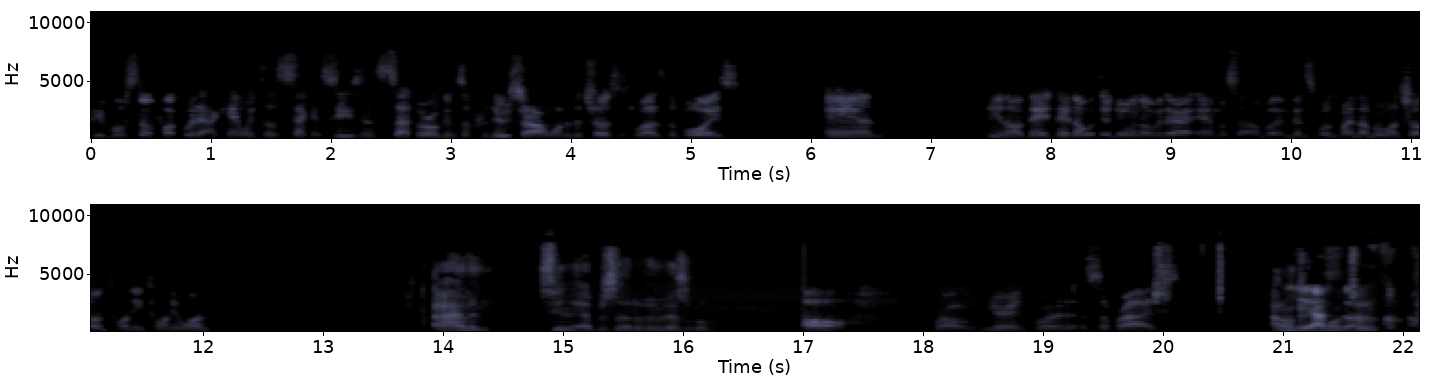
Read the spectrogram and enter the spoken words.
people still fuck with it. I can't wait till the second season. Seth Rogen's a producer on one of the shows as well as The Boys, and you know they they know what they're doing over there at Amazon. But Invincible is my number one show of 2021. I haven't seen an episode of Invincible. Oh, bro, you're in for a surprise. I don't yeah, think I want I'm, to. I'm, I'm,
